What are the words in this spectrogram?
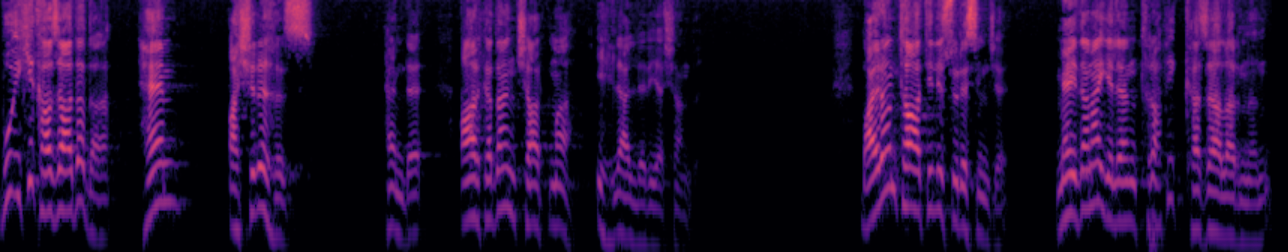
Bu iki kazada da hem aşırı hız hem de arkadan çarpma ihlalleri yaşandı. Bayram tatili süresince meydana gelen trafik kazalarının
